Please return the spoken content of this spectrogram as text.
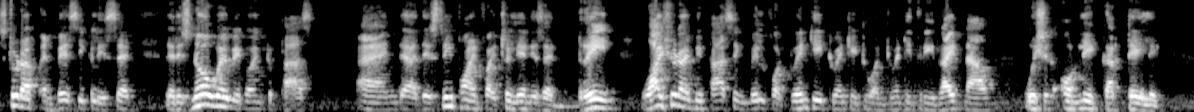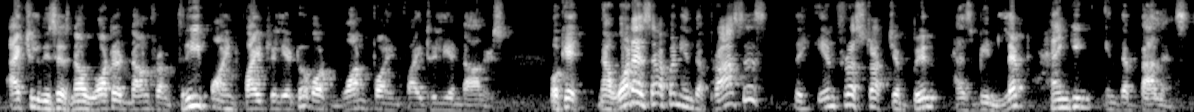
stood up and basically said, there is no way we're going to pass. And uh, this 3.5 trillion is a drain. Why should I be passing bill for 2022 and 23 right now? We should only curtail it. Actually, this has now watered down from 3.5 trillion to about 1.5 trillion dollars. Okay, now what has happened in the process? The infrastructure bill has been left hanging in the balance.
